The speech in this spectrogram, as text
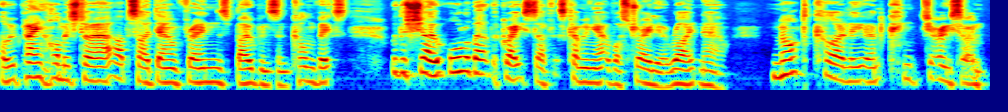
I'll be paying homage to our upside down friends, Bogans and convicts, with a show all about the great stuff that's coming out of Australia right now. Not Kylie and King Jason.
